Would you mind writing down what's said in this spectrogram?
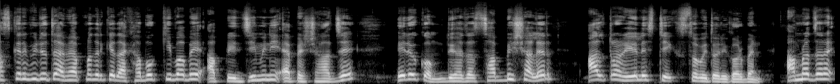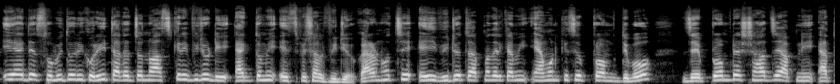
আজকের ভিডিওতে আমি আপনাদেরকে দেখাবো কীভাবে আপনি জিমিনি অ্যাপের সাহায্যে এরকম দুই হাজার ছাব্বিশ সালের আলট্রা রিয়েলিস্টিক ছবি তৈরি করবেন। আমরা যারা এআই দিয়ে ছবি তৈরি করি, তাদের জন্য আজকের এই ভিডিওটি একদমই স্পেশাল ভিডিও কারণ হচ্ছে এই ভিডিওতে আপনাদেরকে আমি এমন কিছু প্রম্পট দেব, যে প্রম্পটের সাহায্যে আপনি এত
